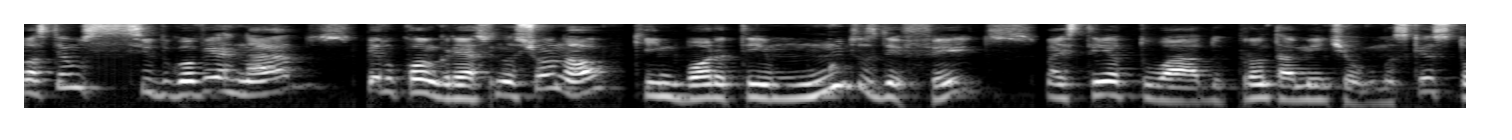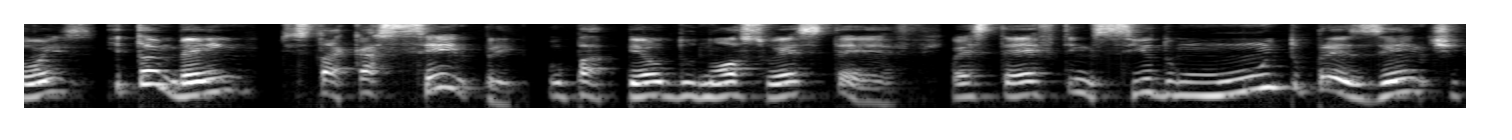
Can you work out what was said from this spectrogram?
Nós temos sido governados pelo Congresso Nacional, que, embora tenha muitos defeitos, mas tem atuado prontamente em algumas questões, e também destacar sempre o papel do nosso STF. O STF tem sido muito presente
